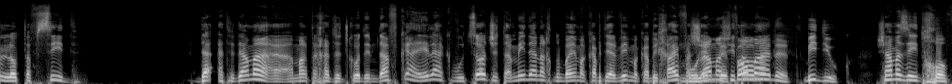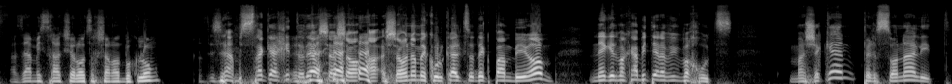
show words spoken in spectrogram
לא תפסיד. ד, אתה יודע מה, אמרת חג'ג' קודם, דווקא אלה הקבוצות שתמיד אנחנו באים, מכבי תל אביב, מכבי חיפה, מולם השיטה עובדת. בדיוק, שם זה ידחוף. אז זה המשחק שלא צריך לשנות בו כלום? זה המשחק היחיד, אתה יודע שהשעון המקולקל צודק פעם ביום, נגד מכבי תל אביב בחוץ. מה שכן, פרסונלית,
